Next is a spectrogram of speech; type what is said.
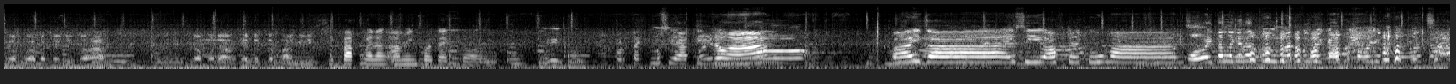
ikaw ang babantay dito ha. Ikaw muna ang head of the family. Si Pacman ang aming protector. Protect mo si Ate Jo, ha? Bye guys! See you after two months! Oo, ay talaga na two months. Hindi ka pa yung two months, ha?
